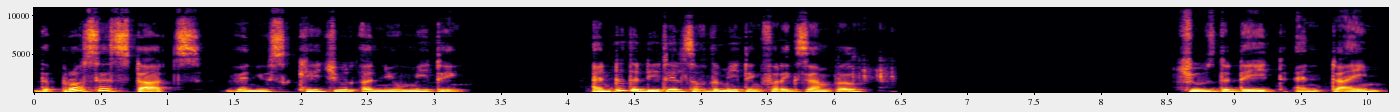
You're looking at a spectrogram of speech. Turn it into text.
The process starts when you schedule a new meeting. Enter the details of the meeting, for example, choose the date and time,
